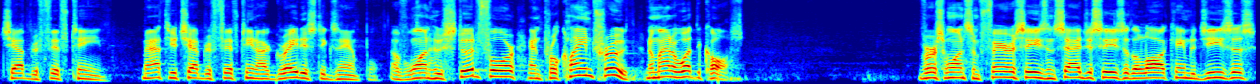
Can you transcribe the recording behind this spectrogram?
chapter 15. Matthew chapter 15, our greatest example of one who stood for and proclaimed truth, no matter what the cost. Verse 1 Some Pharisees and Sadducees of the law came to Jesus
